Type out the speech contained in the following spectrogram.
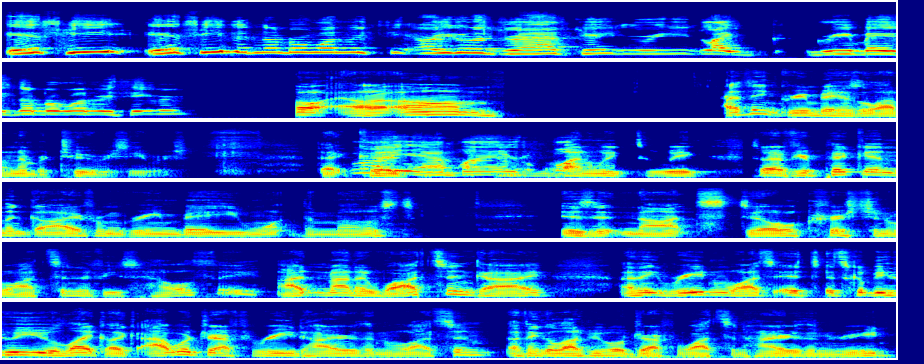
is he is he the number one receiver? Are you going to draft Jayden Reed like Green Bay's number one receiver? Oh, uh, um, I think Green Bay has a lot of number two receivers that could well, yeah, but one week to week. So if you're picking the guy from Green Bay you want the most, is it not still Christian Watson if he's healthy? I'm not a Watson guy. I think Reed and Watson, it's, it's going to be who you like. Like, I would draft Reed higher than Watson. I think a lot of people would draft Watson higher than Reed.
